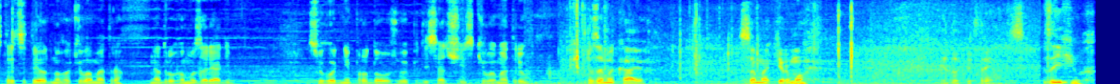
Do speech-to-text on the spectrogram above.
з 31 км на другому заряді. Сьогодні продовжую 56 км. Замикаю саме кермо. Іду підстригатися. Заїхав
